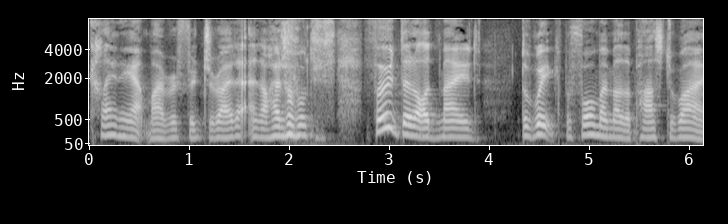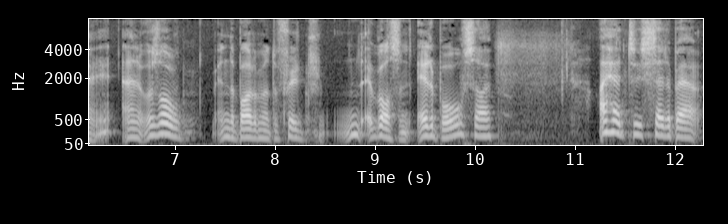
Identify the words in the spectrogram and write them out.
cleaning out my refrigerator and I had all this food that I'd made the week before my mother passed away, and it was all in the bottom of the fridge. It wasn't edible, so I had to set about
